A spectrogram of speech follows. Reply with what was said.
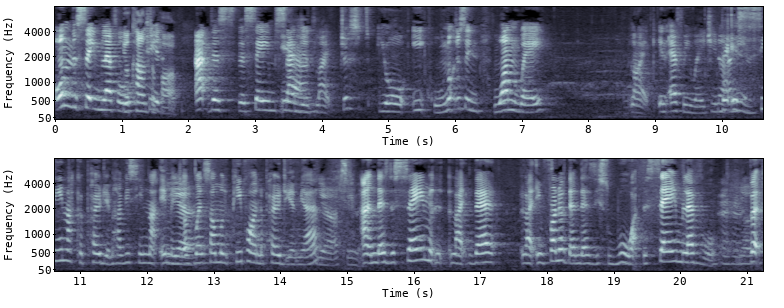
on the same level. Your treated counterpart. At this the same standard, Yeah. like just your equal, not just in one way, like in every way. Do you know But what I it's mean? seen like a podium. Have you seen that image Yeah. of when someone people are on the podium? Yeah. Yeah, I've seen it. And there's the same like there like in front of them there's this wall at the same level Mm-hmm. but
